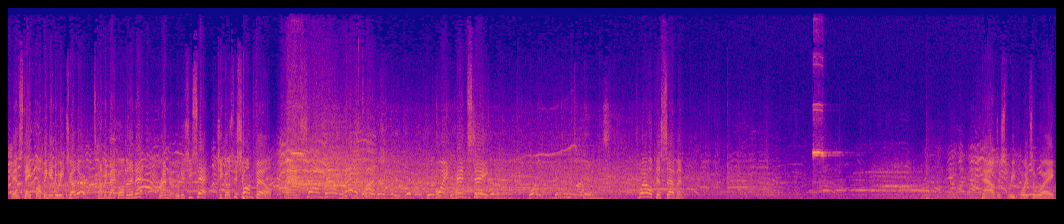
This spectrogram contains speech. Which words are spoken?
Penn State bumping into each other. It's coming back over the net. Bremner, who does she set? She goes to Schonveld. And Schonveld got a touch. Point Penn State. 12 to 7. Now just three points away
